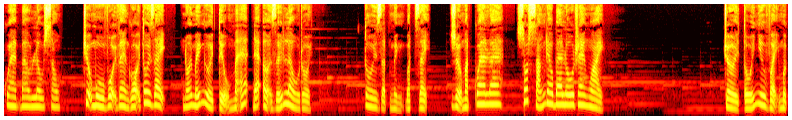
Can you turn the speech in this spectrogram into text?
qua bao lâu sau, Triệu mù vội vàng gọi tôi dậy, nói mấy người tiểu mã đã ở dưới lầu rồi. Tôi giật mình bật dậy, rửa mặt qua loa, sốt sáng đeo ba lô ra ngoài. Trời tối như vậy mực,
